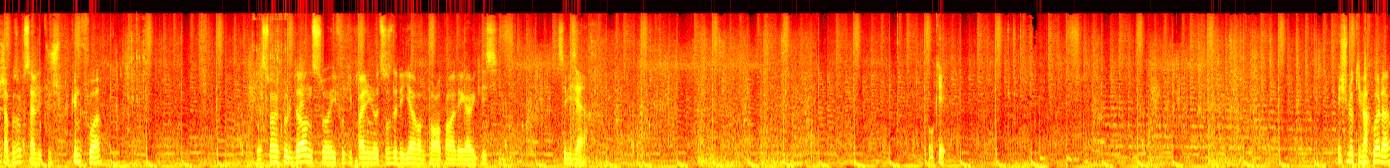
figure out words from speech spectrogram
J'ai l'impression que ça les touche qu'une fois. Il y a soit un cooldown, soit il faut qu'il prenne une autre source de dégâts avant de pouvoir reprendre un dégât avec les cibles. C'est bizarre. Ok. Et je suis bloqué par quoi là?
